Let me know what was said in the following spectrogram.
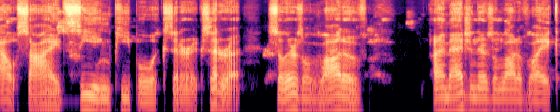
outside, seeing people, et cetera, et cetera so there's a lot of, I imagine there's a lot of like,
